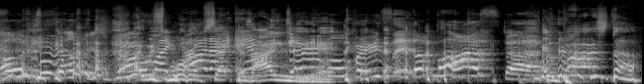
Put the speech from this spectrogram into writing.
own selfish reasons. I was my more God, upset 'cause I, I a need terrible it. person. the pasta. The pasta.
